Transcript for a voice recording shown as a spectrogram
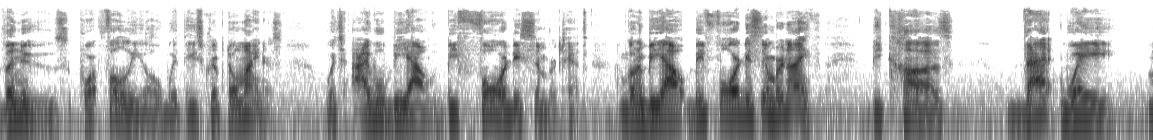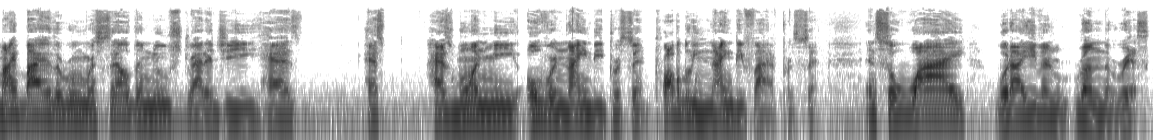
the news portfolio with these crypto miners, which I will be out before December 10th. I'm going to be out before December 9th because that way my buy the rumor, sell the news strategy has has has won me over 90%, probably 95%. And so why would I even run the risk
